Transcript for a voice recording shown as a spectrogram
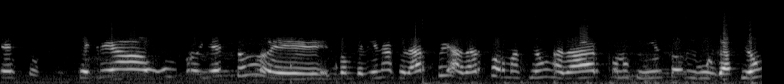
Queso. Se crea un proyecto eh, donde viene a quedarse, a dar formación, a dar conocimiento, divulgación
